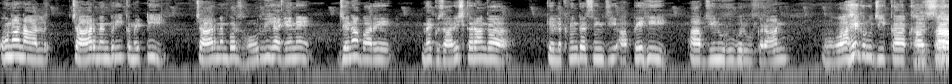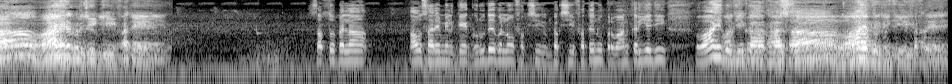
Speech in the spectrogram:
ਉਹਨਾਂ ਨਾਲ ਚਾਰ ਮੈਂਬਰੀ ਕਮੇਟੀ ਚਾਰ ਮੈਂਬਰਸ ਹੋਰ ਵੀ ਹੈਗੇ ਨੇ। ਜਿਨ੍ਹਾਂ ਬਾਰੇ ਮੈਂ ਗੁਜ਼ਾਰਿਸ਼ ਕਰਾਂਗਾ ਕਿ ਲਖਵਿੰਦਰ ਸਿੰਘ ਜੀ ਆਪੇ ਹੀ ਆਪ ਜੀ ਨੂੰ ਰੂਬਰੂ ਕਰਾਨ ਵਾਹਿਗੁਰੂ ਜੀ ਕਾ ਖਾਲਸਾ, ਵਾਹਿਗੁਰੂ ਜੀ ਕੀ ਫਤਿਹ। ਸਭ ਤੋਂ ਪਹਿਲਾਂ ਆਓ ਸਾਰੇ ਮਿਲ ਕੇ ਗੁਰੂ ਦੇ ਵੱਲੋਂ ਬਖਸ਼ੀ ਬਖਸ਼ੀ ਫਤਿਹ ਨੂੰ ਪ੍ਰਵਾਨ ਕਰੀਏ ਜੀ। ਵਾਹਿਗੁਰੂ ਜੀ ਕਾ ਖਾਲਸਾ, ਵਾਹਿਗੁਰੂ ਜੀ ਕੀ ਫਤਿਹ।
